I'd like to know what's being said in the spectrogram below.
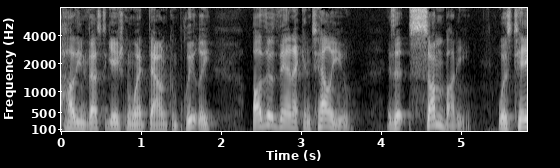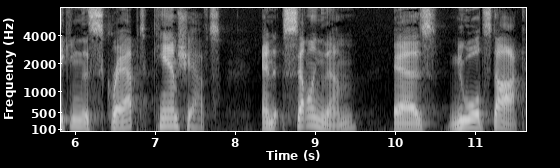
how the investigation went down completely, other than I can tell you is that somebody was taking the scrapped camshafts and selling them as new old stock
